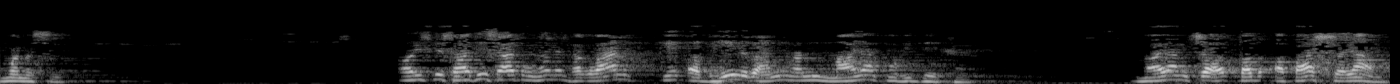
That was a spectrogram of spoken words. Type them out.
मनसी। और इसके साथ ही साथ उन्होंने भगवान के अधीन रहने वाली माया को भी देखा। माया च तद अपाश्रयाम।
